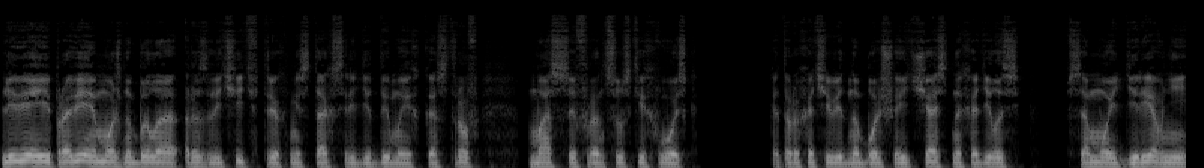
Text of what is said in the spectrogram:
Левее и правее можно было различить в трех местах среди дыма их костров массы французских войск, которых, очевидно, большая часть находилась в самой деревне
